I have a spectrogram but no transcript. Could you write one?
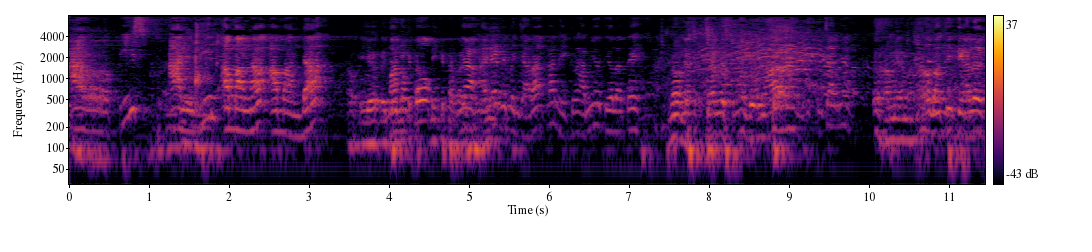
artis, Andin, Amana, Amanda, Oh, iya, Manopo, ya, ini di penjara kan, ikut hamil tiula teh. No, sana semua dong. Encannya. Amin amin. Oh, berarti tinggalin.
